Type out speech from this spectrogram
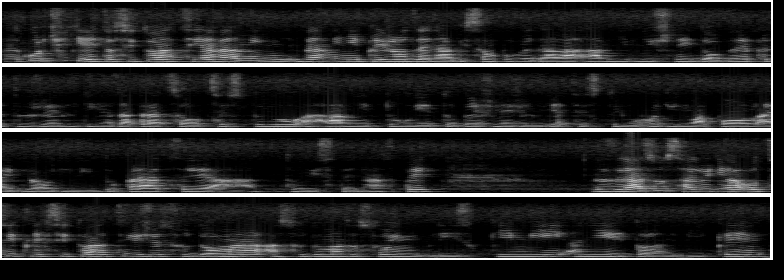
Tak určite je to situácia veľmi, veľmi neprirodzená, by som povedala, hlavne v dnešnej dobe, pretože ľudia za pracou cestujú a hlavne tu je to bežné, že ľudia cestujú hodinu a pol, aj dve hodiny do práce a to isté naspäť zrazu sa ľudia ocitli v situácii, že sú doma a sú doma so svojimi blízkymi a nie je to len víkend,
